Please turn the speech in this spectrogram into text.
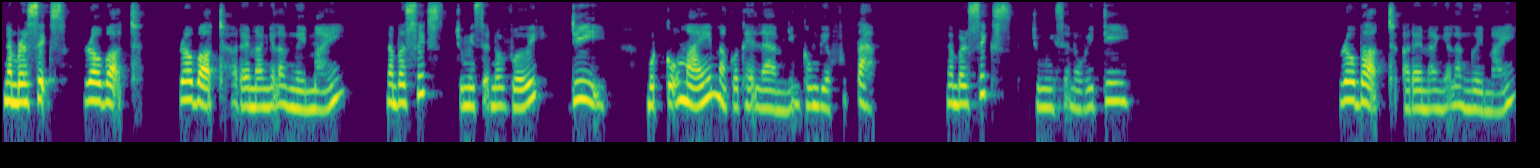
Number six, robot. Robot ở đây mang nghĩa là người máy. Number six, chúng mình sẽ nói với D, một cỗ máy mà có thể làm những công việc phức tạp. Number six, chúng mình sẽ nói với D. Robot ở đây mang nghĩa là người máy.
